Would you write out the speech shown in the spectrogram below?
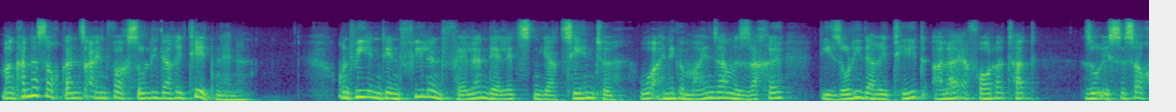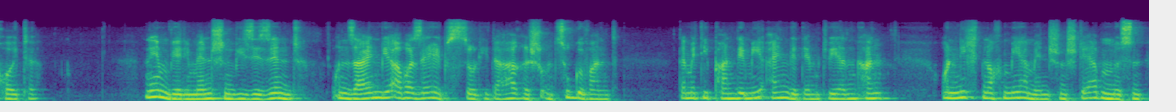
Man kann das auch ganz einfach Solidarität nennen. Und wie in den vielen Fällen der letzten Jahrzehnte, wo eine gemeinsame Sache die Solidarität aller erfordert hat, so ist es auch heute. Nehmen wir die Menschen, wie sie sind, und seien wir aber selbst solidarisch und zugewandt, damit die Pandemie eingedämmt werden kann und nicht noch mehr Menschen sterben müssen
